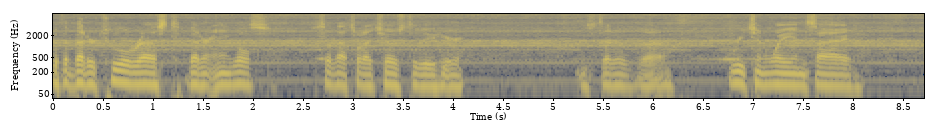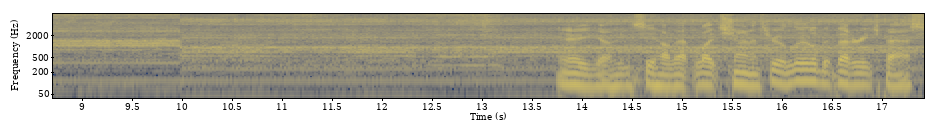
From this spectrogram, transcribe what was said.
with a better tool rest, better angles. So that's what I chose to do here instead of uh, reaching way inside. There you go. You can see how that light's shining through a little bit better each pass.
